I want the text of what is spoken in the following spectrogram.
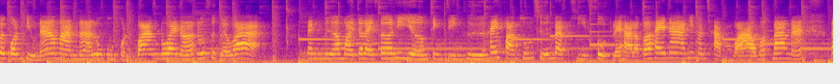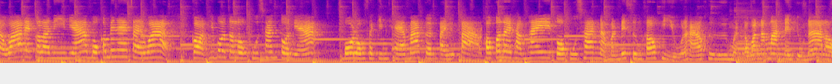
เป็นคนผิวหน้ามันนะคะรูขุมขนกว้างด้วยเนาะรู้สึกเลยว่าเป็นเนื้อมอยเจอไรเซอร์ที่เยิ้มจริง ๆ คือให้ความชุ่มชื้นแบบขีดสุดเลยค่ะ แล้วก็ให้หน้าที่มันฉ่ำวาวมากๆนะ แต่ว่าในกรณีเนี้ยโบก็ไม่แน่ใจว่าก่อนที่โบจะลงคูชั่นตัวเนี้ย โบลงสกินแคร์มากเกินไปหรือเปล่าเขาก็เลยทำให้ตัวคูชั่นอะมันไม่ซึมเข้าผิวนะคะ คือเหมือนกับว่าน้ำมันในผิวหน้าเรา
